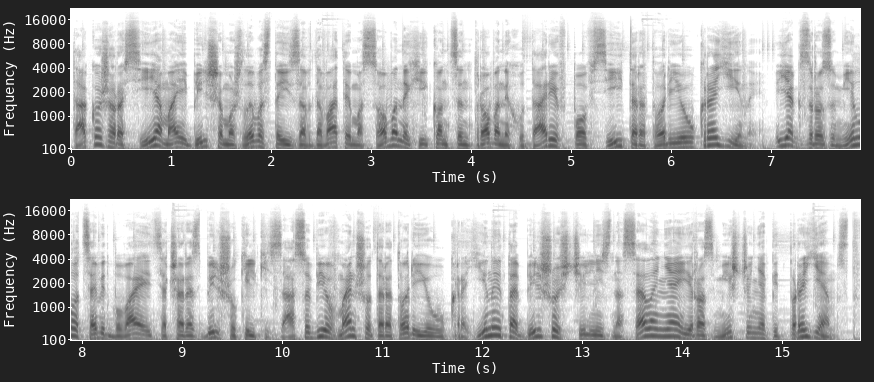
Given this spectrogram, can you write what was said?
Також Росія має більше можливостей завдавати масованих і концентрованих ударів по всій території України. Як зрозуміло, це відбувається через більшу кількість засобів, меншу територію України та більшу щільність населення і розміщення підприємств.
